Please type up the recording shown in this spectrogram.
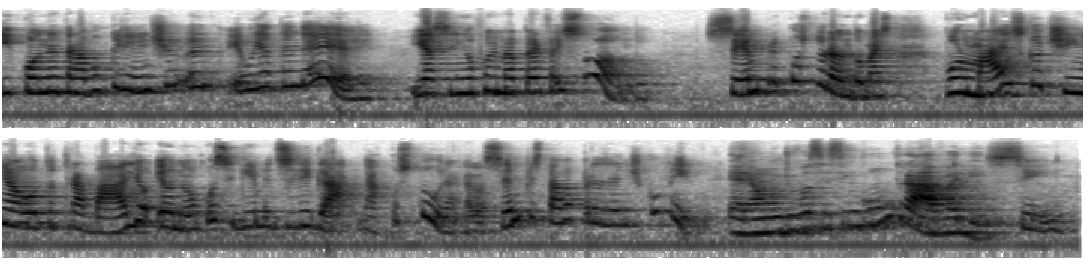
E quando entrava o cliente, eu ia atender ele. E assim eu fui me aperfeiçoando. Sempre costurando, mas por mais que eu tinha outro trabalho, eu não conseguia me desligar da costura. Ela sempre estava presente comigo. Era onde você se encontrava ali. Sim.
